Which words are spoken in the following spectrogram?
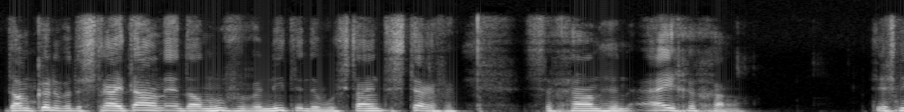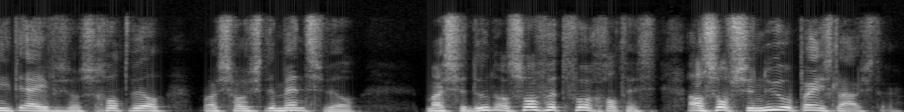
dan kunnen we de strijd aan en dan hoeven we niet in de woestijn te sterven. Ze gaan hun eigen gang. Het is niet even zoals God wil, maar zoals de mens wil. Maar ze doen alsof het voor God is. Alsof ze nu opeens luisteren.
